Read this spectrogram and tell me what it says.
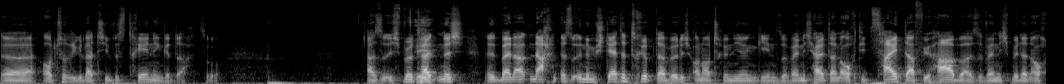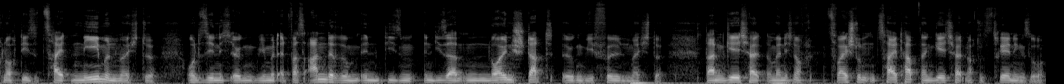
äh, autoregulatives Training gedacht so. Also ich würde halt nicht, äh, bei, nach, also in einem Städtetrip, da würde ich auch noch trainieren gehen. So, wenn ich halt dann auch die Zeit dafür habe, also wenn ich mir dann auch noch diese Zeit nehmen möchte und sie nicht irgendwie mit etwas anderem in diesem, in dieser neuen Stadt irgendwie füllen möchte, dann gehe ich halt, und wenn ich noch zwei Stunden Zeit habe, dann gehe ich halt noch ins Training so.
